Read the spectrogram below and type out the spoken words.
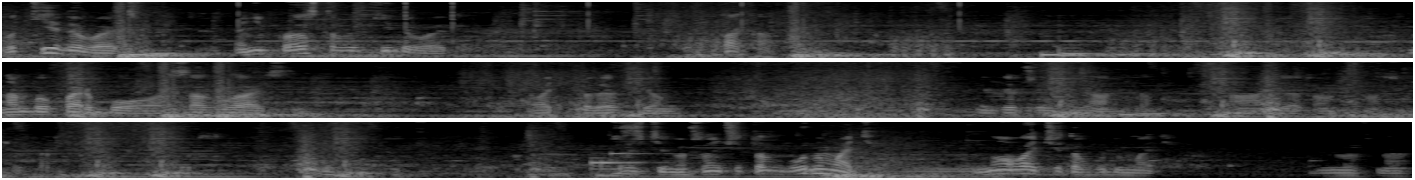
выкидывает они просто выкидывают. Так а. нам бы фарбола согласен. Давайте подождем. Или же гиганта а идет он у нас уже так. Слушайте нужно что-то выдумать новое что-то выдумать нужно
